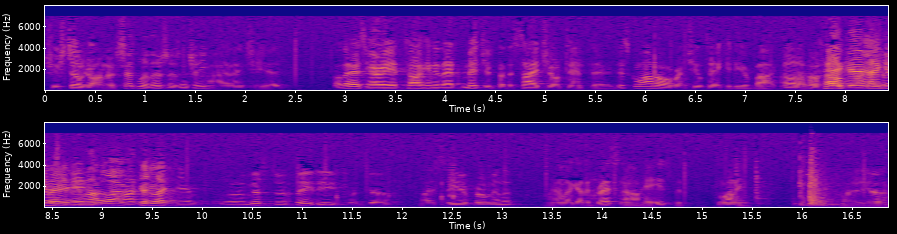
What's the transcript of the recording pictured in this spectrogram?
She's still going to sit with us, isn't she? I think she is. Oh, there's Harriet talking to that midget by the sideshow tent there. Just go on over and she'll take you to your box. Oh, well, thank Okay, you. Thank you, Mr. Mr. Beatty. Beatty. Well, good luck good to luck to you. Uh, Mr. Beatty, could uh, I see you for a minute? Well, I got a dress now, Hayes, but come on in. I, uh,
